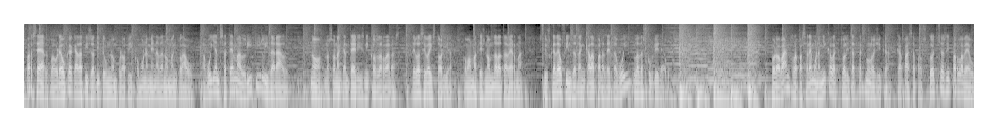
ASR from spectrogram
Per cert, veureu que cada episodi té un nom propi, com una mena de nom en clau. Avui encetem el liti literal. No, no són encanteris ni coses rares. Té la seva història, com el mateix nom de la taverna. Si us quedeu fins a tancar la paradeta avui, la descobrireu. Però abans repassarem una mica l'actualitat tecnològica, que passa pels cotxes i per la veu.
